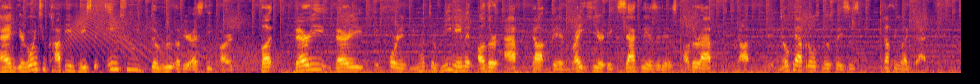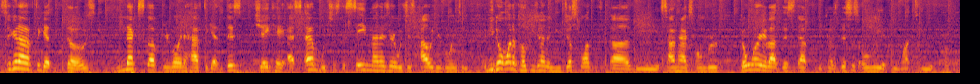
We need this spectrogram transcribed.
and you're going to copy and paste it into the root of your SD card. But very, very important, you have to rename it other app.bin right here exactly as it is. Other app.bin. No capitals, no spaces, nothing like that. So you're going to have to get those. Next up, you're going to have to get this JKSM, which is the save manager, which is how you're going to, if you don't want a Pokegen and you just want uh, the SoundHax homebrew, don't worry about this step because this is only if you want to Pokemon.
